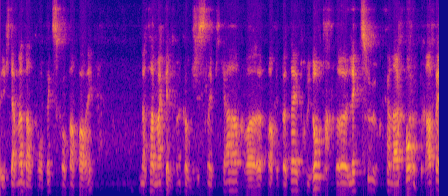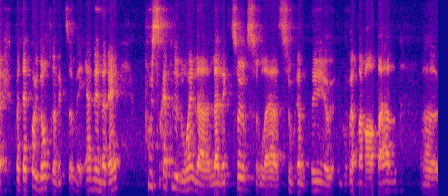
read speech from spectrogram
évidemment, dans le contexte contemporain, notamment quelqu'un comme Ghislain Picard aurait peut-être une autre lecture que la vôtre, enfin, peut-être pas une autre lecture, mais amènerait pousserait plus loin la, lecture sur la souveraineté euh, gouvernementale euh,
